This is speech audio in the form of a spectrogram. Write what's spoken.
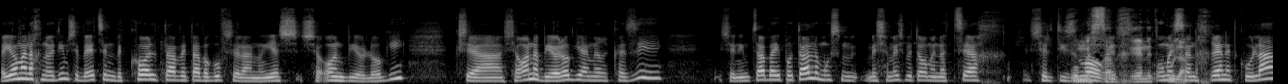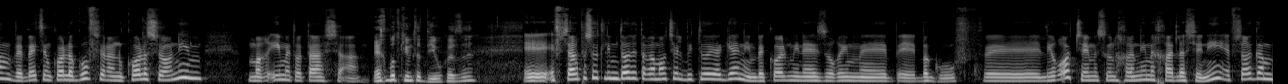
היום אנחנו יודעים שבעצם בכל תא ותא בגוף שלנו יש שעון ביולוגי, כשהשעון הביולוגי המרכזי שנמצא בהיפותלמוס משמש בתור מנצח של תזמורת. הוא מסנכרן את הוא כולם. הוא מסנכרן את כולם, ובעצם כל הגוף שלנו, כל השעונים, מראים את אותה השעה. איך בודקים את הדיוק הזה? אה, אפשר פשוט למדוד את הרמות של ביטוי הגנים בכל מיני אזורים אה, בגוף ולראות שהם מסונכרנים אחד לשני. אפשר גם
